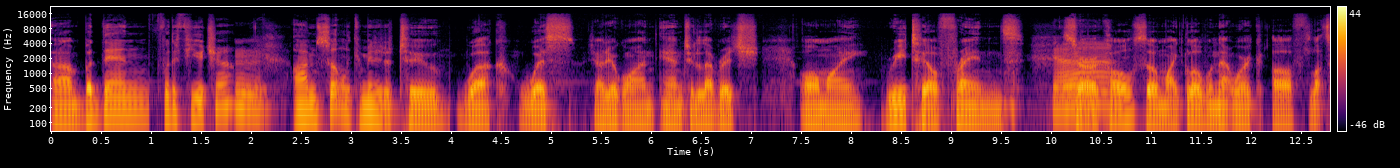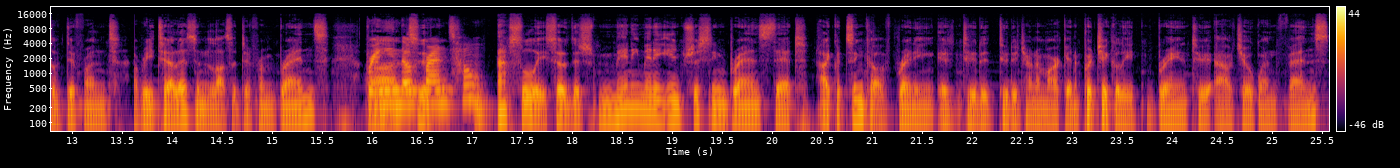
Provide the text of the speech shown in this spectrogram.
Uh, but then for the future, I'm certainly committed to work with Xiao Guan and to leverage all my retail friends Ah. circle. So my global network of lots of different retailers and lots of different brands. Bringing uh, those to- brands home. Absolutely. So there's many, many interesting brands that I could think of bringing it to the to the China market, and particularly bringing to our Jiuguan fans,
